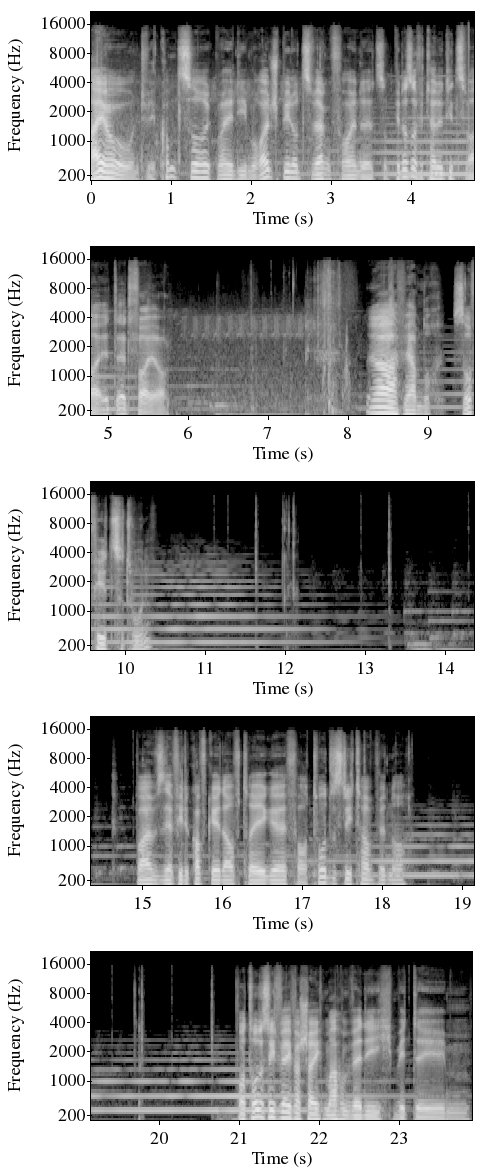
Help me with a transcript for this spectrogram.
Hi ho und willkommen zurück, meine lieben Rollenspiel- und Zwergenfreunde, zu Pillars of Eternity 2 Dead Fire. Ja, wir haben noch so viel zu tun. Vor allem sehr viele Kopfgeldaufträge. Vor Todeslicht haben wir noch. Vor Todeslicht werde ich wahrscheinlich machen, wenn ich mit dem...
